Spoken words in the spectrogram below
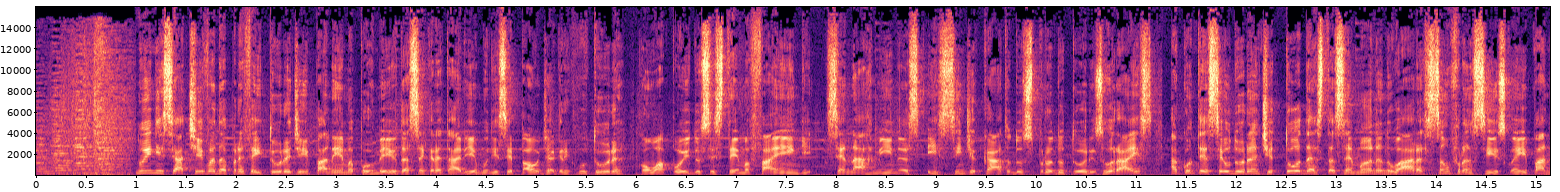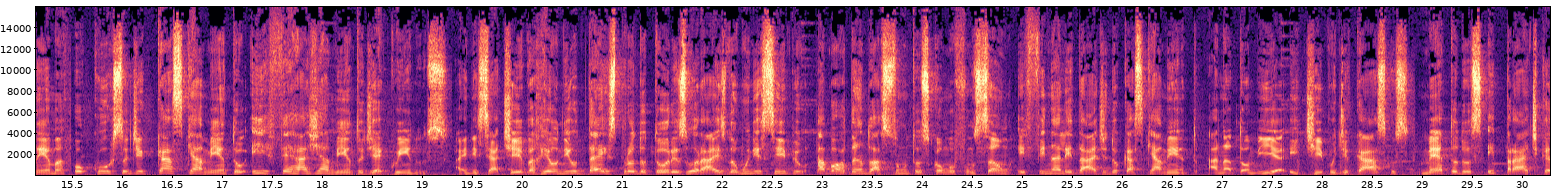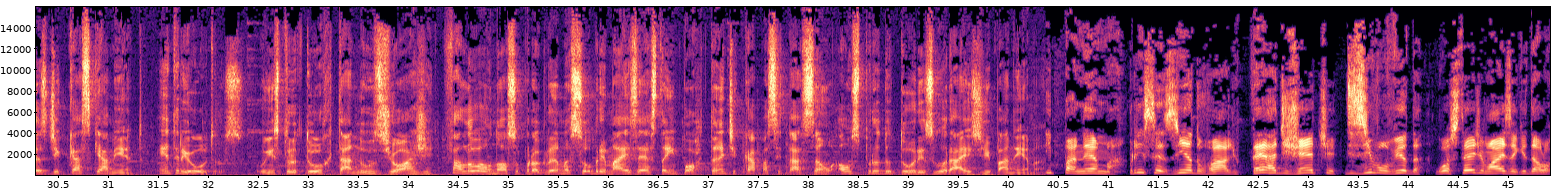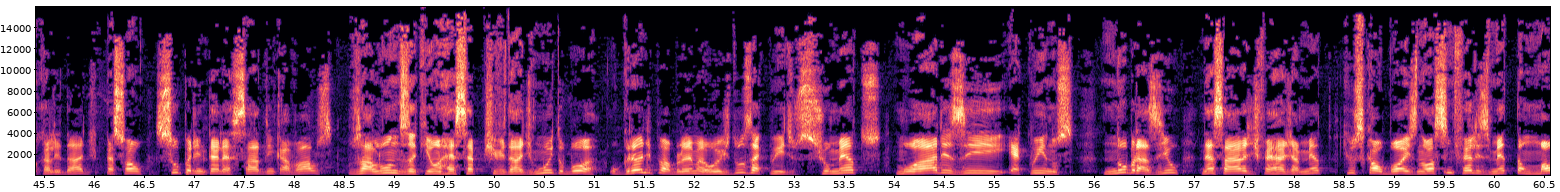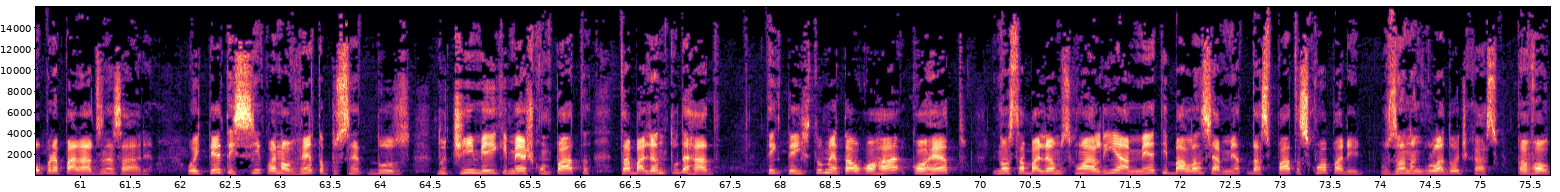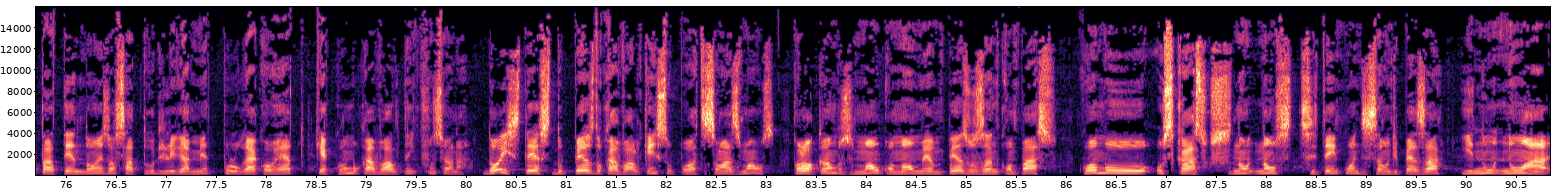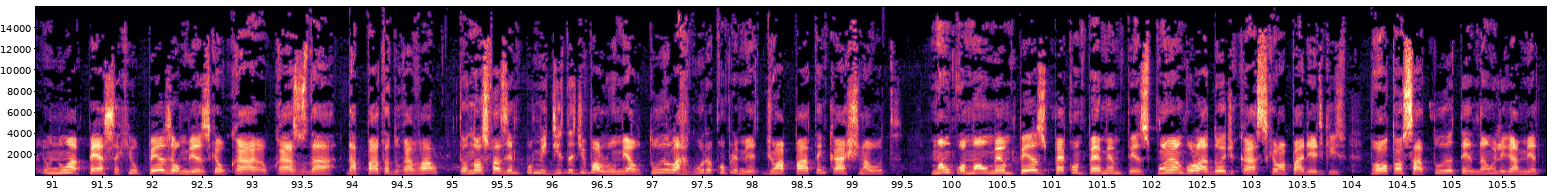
no iniciativa da Prefeitura de Ipanema por meio da Secretaria Municipal de Agricultura, com o apoio do Sistema FAENG, Senar Minas e Sindicato dos Produtores Rurais, aconteceu durante toda esta semana no Ara São Francisco, em Ipanema, o curso de casqueamento e ferrageamento de equinos. A iniciativa reuniu 10 produtores rurais do município, abordando assuntos como função e finalidade do casqueamento, anatomia e tipo de cascos, métodos e práticas de casqueamento casqueamento, entre outros. O instrutor Tanus Jorge falou ao nosso programa sobre mais esta importante capacitação aos produtores rurais de Ipanema. Ipanema, princesinha do Vale, terra de gente desenvolvida. Gostei demais aqui da localidade, pessoal super interessado em cavalos. Os alunos aqui, uma receptividade muito boa. O grande problema hoje dos equídeos, jumentos, moares e equinos no Brasil, nessa área de ferrajamento, que os cowboys nossos, infelizmente, estão mal preparados nessa área. 85 a 90% dos, do time aí que mexe com pata trabalhando tudo errado. Tem que ter instrumental correto. Nós trabalhamos com alinhamento e balanceamento das patas com o aparelho, usando angulador de casco, para voltar tendões, ossatura e ligamento para o lugar correto, que é como o cavalo tem que funcionar. Dois terços do peso do cavalo, quem suporta são as mãos. Colocamos mão com mão o mesmo peso, usando compasso como os cascos não, não se tem condição de pesar, e num, numa, numa peça que o peso é o mesmo, que é o, ca, o caso da, da pata do cavalo, então nós fazemos por medida de volume, altura, largura, comprimento. De uma pata encaixa na outra. Mão com mão, mesmo peso, pé com pé, mesmo peso. Põe um angulador de casco, que é uma parede que volta a ossatura, tendão e ligamento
